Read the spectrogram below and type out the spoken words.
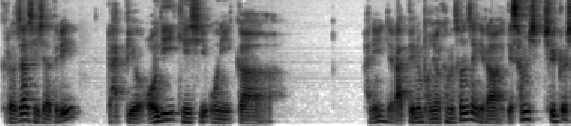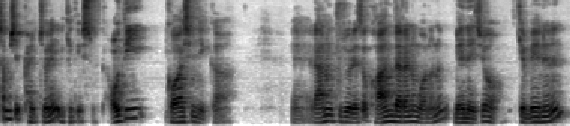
그러자 제자들이 라비어 어디 계시오니까 아니 이제 라비는 번역하면 선생이라 이게 37절 38절에 이렇게 되어 있습니다. 어디 거하십니까? 예, 라는 구절에서 거한다라는 원어는 매네죠. 매네는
